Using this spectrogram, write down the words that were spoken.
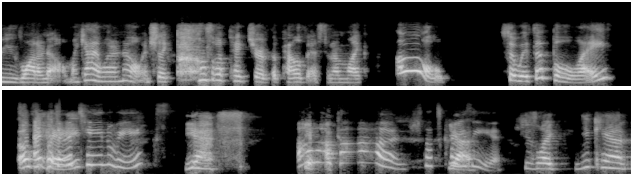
you want to know? I'm like, yeah, I want to know. And she like pulls up a picture of the pelvis. And I'm like, oh, so it's a boy. Okay. At 13 weeks? Yes. Oh yeah. my gosh, that's crazy. Yeah. She's like, you can't,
